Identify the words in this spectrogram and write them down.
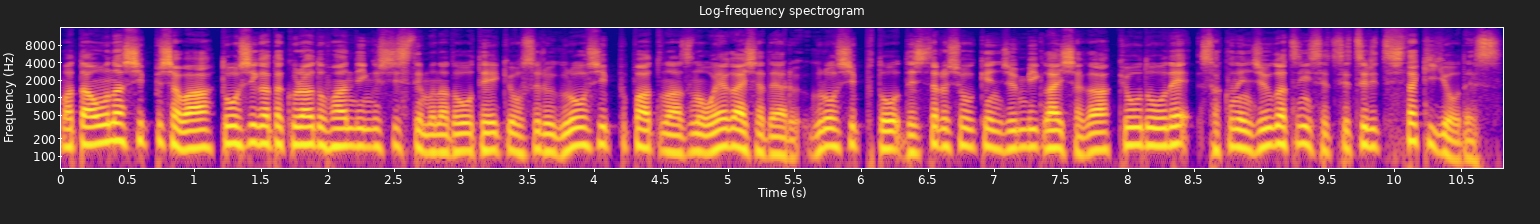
また、オーナーシップ社は、投資型クラウドファンディングシステムなどを提供するグローシップパートナーズの親会社であるグローシップとデジタル証券準備会社が共同で昨年10月に設立した企業です。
